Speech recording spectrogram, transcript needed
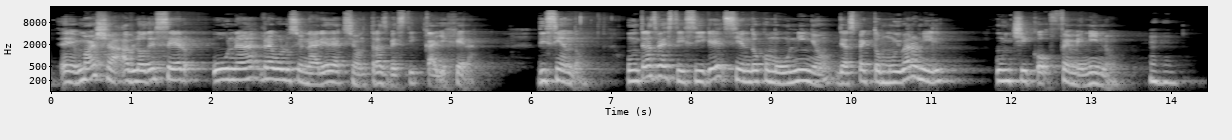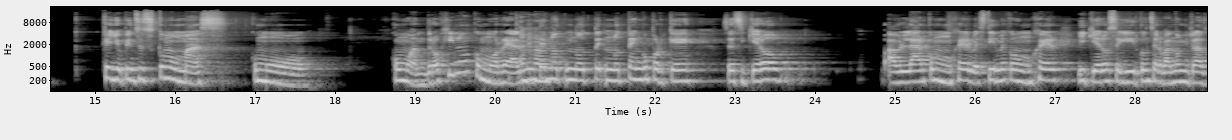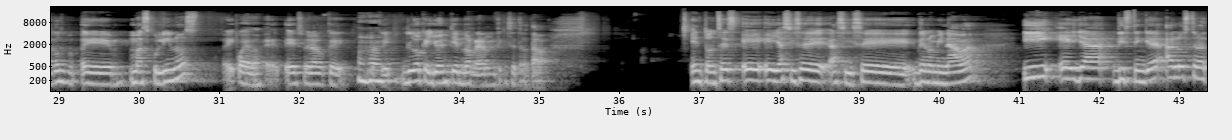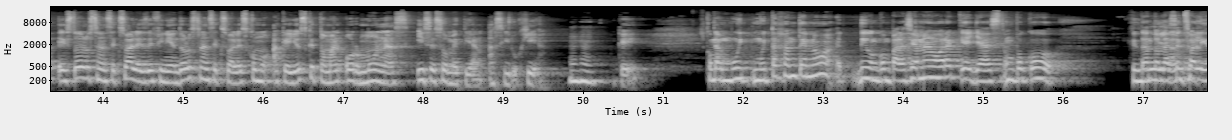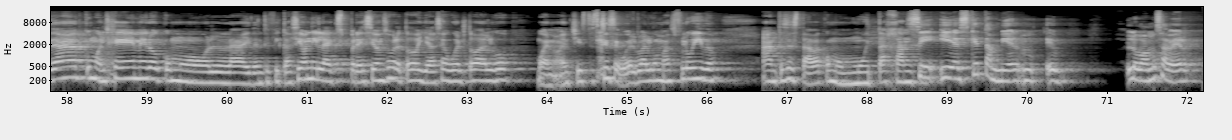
eh, Marsha habló de ser una revolucionaria de acción transvesti callejera, diciendo, un transvesti sigue siendo como un niño de aspecto muy varonil un chico femenino. Que yo pienso es como más, como, como andrógino, como realmente no, no, no tengo por qué, o sea, si quiero hablar como mujer, vestirme como mujer y quiero seguir conservando mis rasgos eh, masculinos, eh, puedo. Eh, eso era lo que, lo que, lo que, yo entiendo realmente que se trataba. Entonces, ella así se, así se denominaba y ella distingue a los esto de los transexuales, definiendo a los transexuales como aquellos que toman hormonas y se sometían a cirugía. Como muy, muy tajante, ¿no? Digo, en comparación ahora que ya es un poco... tanto la sexualidad como el género, como la identificación y la expresión sobre todo ya se ha vuelto algo, bueno, el chiste es que se vuelva algo más fluido. Antes estaba como muy tajante. Sí, y es que también... Eh, lo vamos a ver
